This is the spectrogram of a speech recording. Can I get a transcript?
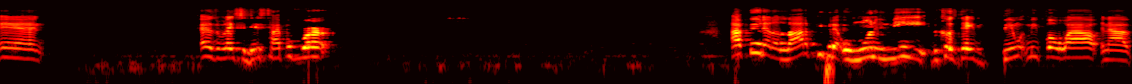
And as it relates to this type of work, I feel that a lot of people that were wanting me because they've been with me for a while and I've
